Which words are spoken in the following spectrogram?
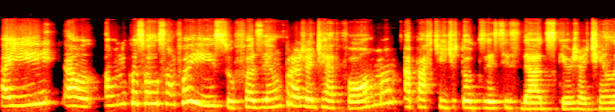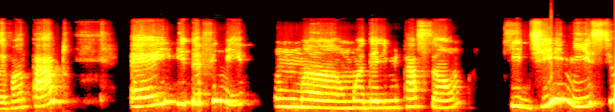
Aí a, a, única solução foi isso: fazer um projeto de reforma a partir de todos esses dados que eu já tinha levantado é, e definir uma, uma delimitação que de início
